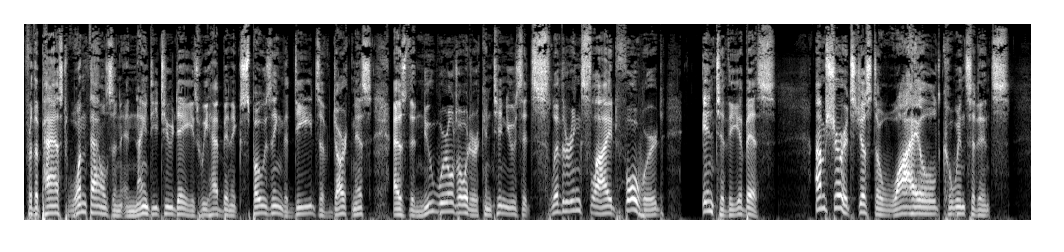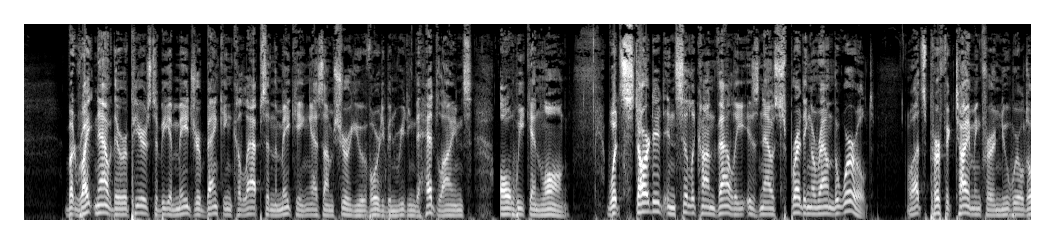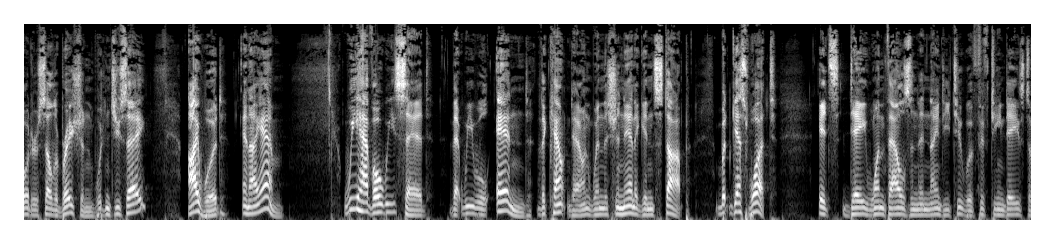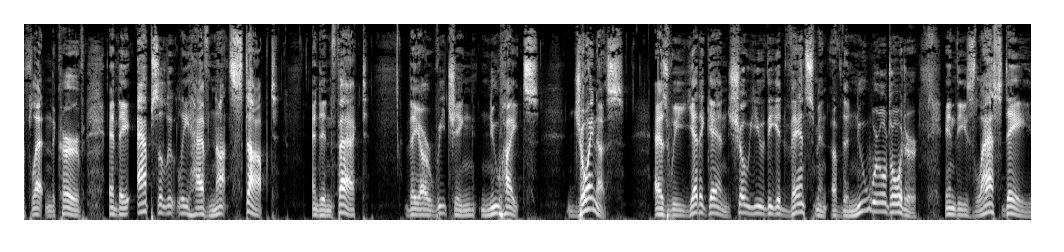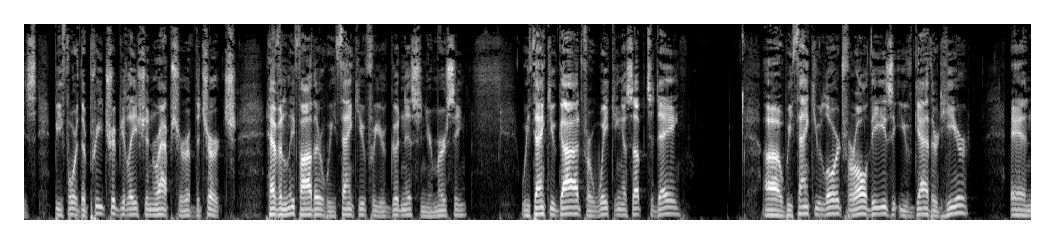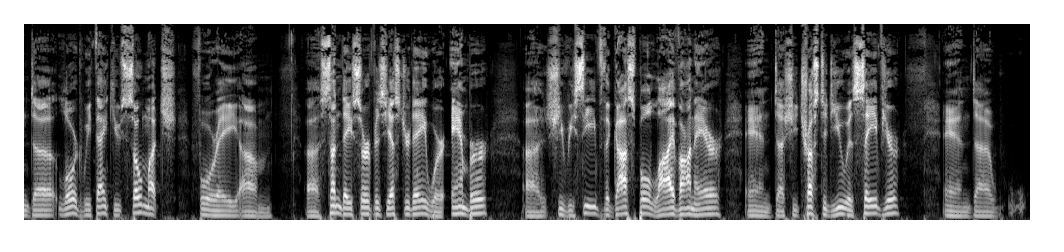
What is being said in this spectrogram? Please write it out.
For the past 1,092 days, we have been exposing the deeds of darkness as the New World Order continues its slithering slide forward into the abyss. I'm sure it's just a wild coincidence. But right now, there appears to be a major banking collapse in the making, as I'm sure you have already been reading the headlines all weekend long. What started in Silicon Valley is now spreading around the world. Well, that's perfect timing for a New World Order celebration, wouldn't you say? I would, and I am. We have always said that we will end the countdown when the shenanigans stop. But guess what? It's day 1092 of 15 days to flatten the curve, and they absolutely have not stopped. And in fact, they are reaching new heights. Join us as we yet again show you the advancement of the New World Order in these last days before the pre tribulation rapture of the church. Heavenly Father, we thank you for your goodness and your mercy. We thank you, God, for waking us up today. Uh, we thank you, Lord, for all these that you've gathered here. And uh, Lord, we thank you so much for a um, Sunday service yesterday where Amber uh, she received the gospel live on air, and uh, she trusted you as Savior. And uh,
